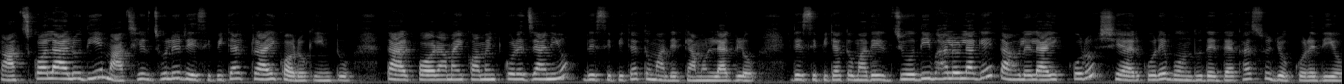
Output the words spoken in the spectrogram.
কাঁচকলা আলু দিয়ে মাছের ঝোলের রেসিপিটা ট্রাই করো কিন্তু। তারপর আমায় কমেন্ট করে জানিও রেসিপিটা তোমাদের কেমন লাগল। রেসিপিটা তোমাদের যদি ভালো লাগে তাহলে লাইক করো শেয়ার করে বন্ধুদের দেখার সুযোগ করে দিও।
